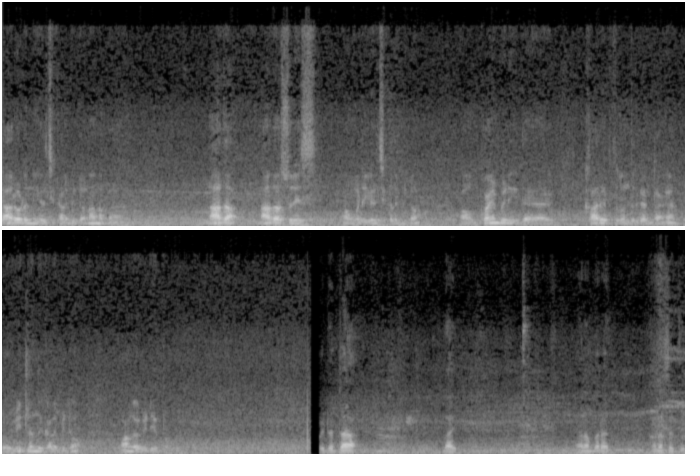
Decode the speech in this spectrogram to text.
யாரோட நிகழ்ச்சி கிளம்பிட்டோம்னா நம்ம நாதா நாதா சுரேஷ் அவங்க நிகழ்ச்சி கிளம்பிட்டோம். அவங்க கோயம்பேடு கிட்ட கார் எடுத்துகிட்டு வந்திருக்கேன்ட்டாங்க. இப்போ வீட்டிலேருந்து கிளம்பிட்டோம். வாங்க வீடியோ பார்க்கலாம் போயிட்டு பாய் வரேன் பரத். வரேன் சத்தி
